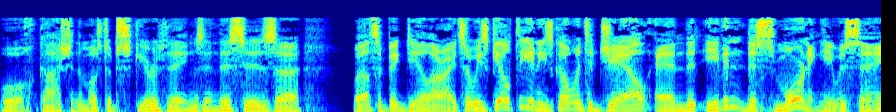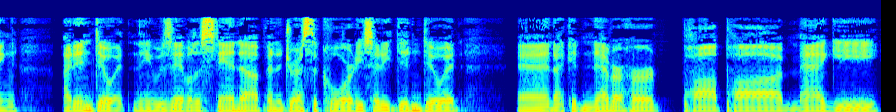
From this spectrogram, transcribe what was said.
Oh gosh, in the most obscure things. And this is, uh, well, it's a big deal. All right. So he's guilty and he's going to jail. And th- even this morning he was saying, I didn't do it. And he was able to stand up and address the court. He said he didn't do it. And I could never hurt Paw Paw, Maggie,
